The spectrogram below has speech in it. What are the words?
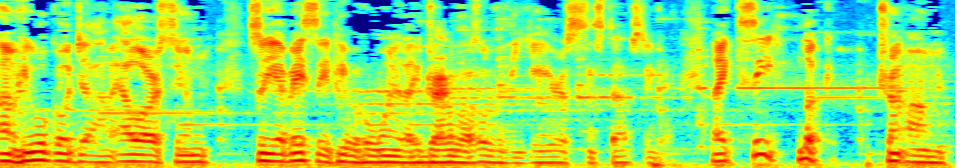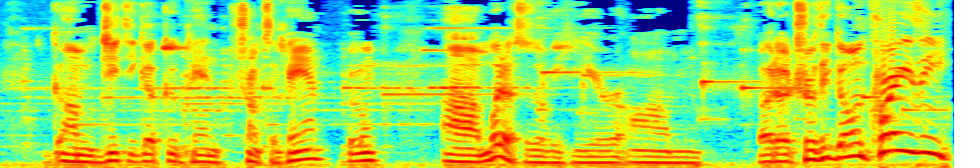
Um, he will go to um, LR soon. So yeah, basically people who wanted like Dragon Balls over the years and stuff. So yeah, like see, look, Trunk, um, um, GT Goku Pan Trunks and Pan, boom. Um, what else is over here? Um, oh, the truth, going crazy.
